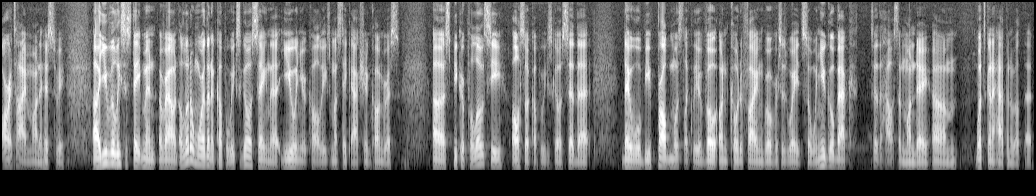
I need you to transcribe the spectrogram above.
our time in history. Uh, you released a statement around a little more than a couple weeks ago saying that you and your colleagues must take action in Congress. Uh, Speaker Pelosi also a couple weeks ago said that there will be prob- most likely a vote on codifying Roe versus Wade. So when you go back to the House on Monday, um, what's going to happen about that?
